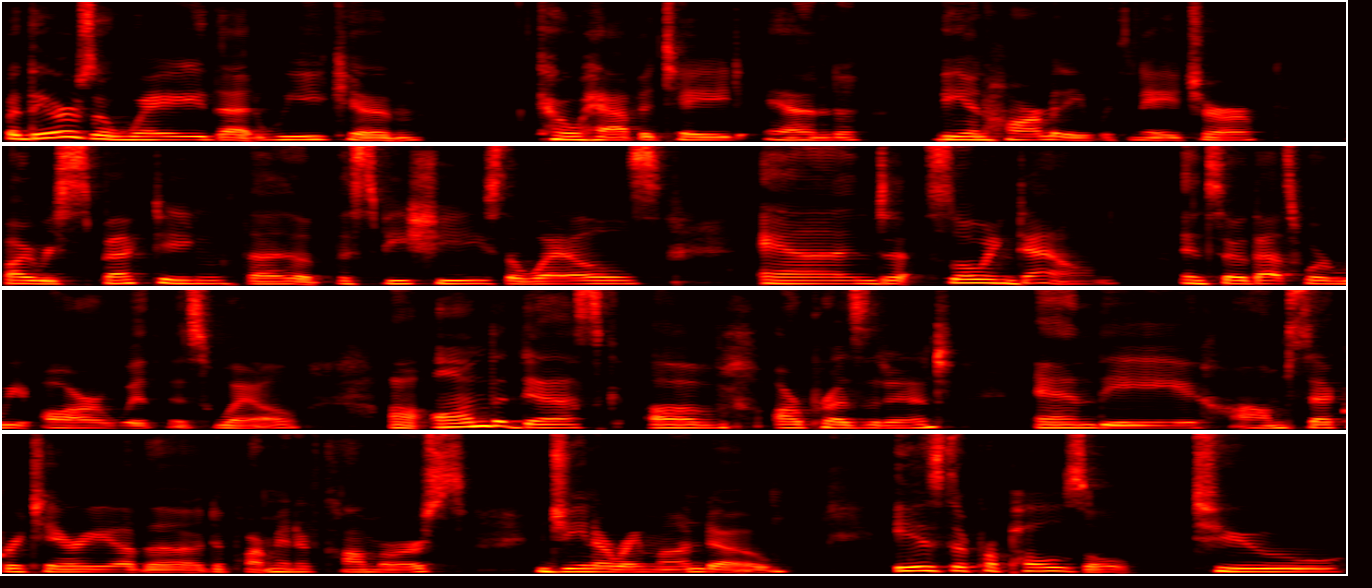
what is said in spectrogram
But there's a way that we can cohabitate and be in harmony with nature by respecting the the species, the whales, and slowing down. And so that's where we are with this whale. Uh, on the desk of our president and the um, secretary of the Department of Commerce, Gina Raimondo, is the proposal to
